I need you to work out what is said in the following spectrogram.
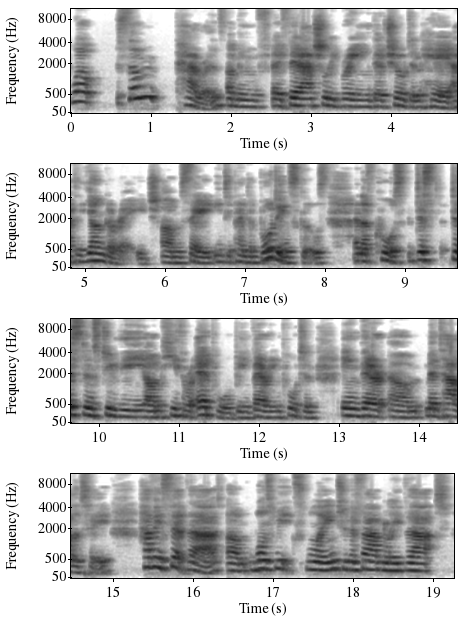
Well, some parents, I mean, if they're actually bringing their children here at a younger age, um, say independent boarding schools, and of course, dis- distance to the um, Heathrow Airport being very important in their um, mentality. Having said that, um, once we explain to the family that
